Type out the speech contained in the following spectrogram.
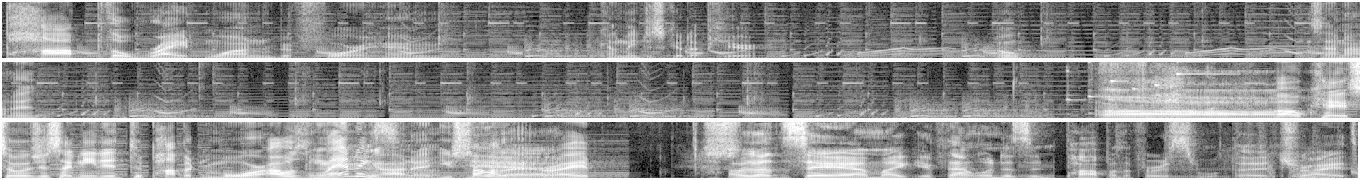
pop the right one before him. Okay, let me just get up here. Oh, is that not it? Oh. Okay, so it was just I needed to pop it more. I was landing on it. You saw that, right? I was about to say, I'm like, if that one doesn't pop on the first uh, try, it's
